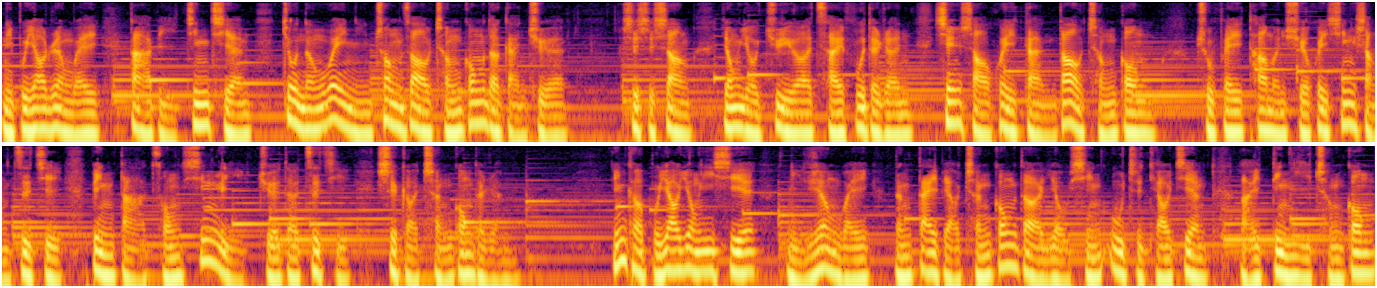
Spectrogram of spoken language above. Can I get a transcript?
你不要认为大笔金钱就能为你创造成功的感觉。事实上，拥有巨额财富的人鲜少会感到成功，除非他们学会欣赏自己，并打从心里觉得自己是个成功的人。宁可不要用一些你认为能代表成功的有形物质条件来定义成功。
